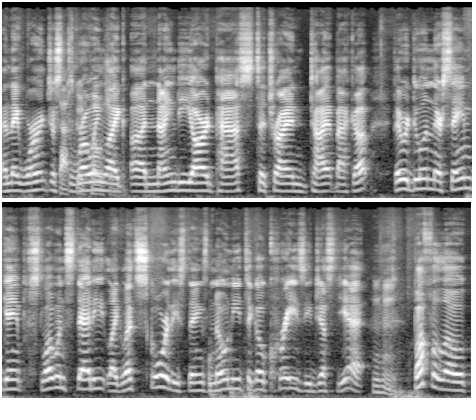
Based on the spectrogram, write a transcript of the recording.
And they weren't just That's throwing like a 90 yard pass to try and tie it back up. They were doing their same game, slow and steady. Like, let's score these things. No need to go crazy just yet. Mm-hmm. Buffalo,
